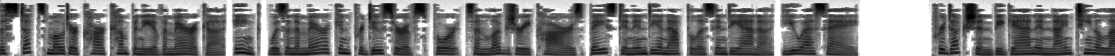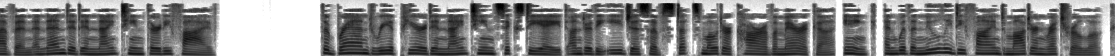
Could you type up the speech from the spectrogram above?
The Stutz Motor Car Company of America, Inc., was an American producer of sports and luxury cars based in Indianapolis, Indiana, USA. Production began in 1911 and ended in 1935. The brand reappeared in 1968 under the aegis of Stutz Motor Car of America, Inc., and with a newly defined modern retro look.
